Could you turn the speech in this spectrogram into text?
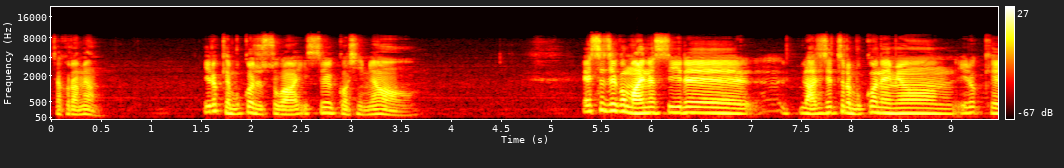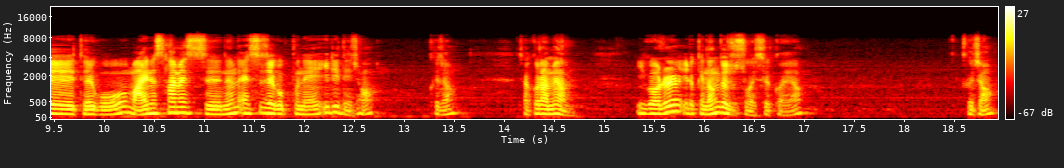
자 그러면 이렇게 묶어줄 수가 있을 것이며 s제곱 마이너스 1에 라지 z로 묶어내면 이렇게 되고 마이너스 3s는 s제곱분의 1이 되죠. 그죠? 자 그러면 이거를 이렇게 넘겨줄 수가 있을 거예요. 그죠?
